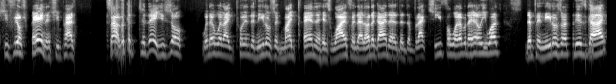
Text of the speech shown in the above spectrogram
she feels pain and she passed out. Look at today. You saw where they were like putting the needles in Mike Penn and his wife and that other guy, the, the, the black chief or whatever the hell he was. They put needles on this guy,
